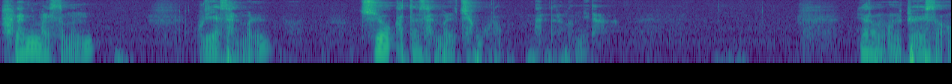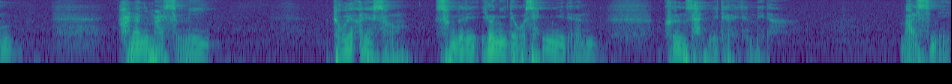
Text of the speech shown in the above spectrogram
하나님 말씀은 우리의 삶을 지옥 같은 삶을 천국으로 만드는 겁니다. 여러분 오늘 교회에서 하나님 말씀이 교회 안에서 성들이 영이 되고 생명이 되는 그런 삶이 되어야 됩니다. 말씀이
